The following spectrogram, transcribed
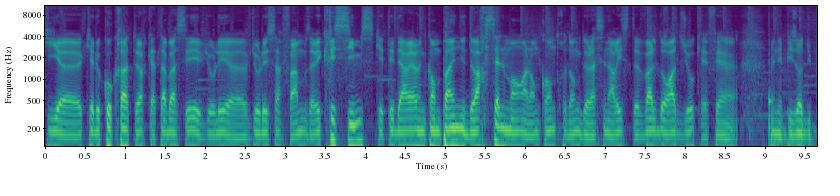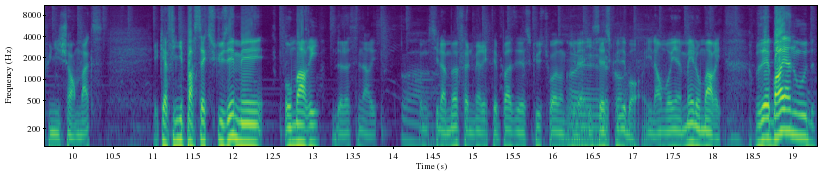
qui, euh, qui est le co-créateur, qui a tabassé et violé, euh, violé sa femme. Vous avez Chris Sims qui était derrière une campagne de harcèlement à l'encontre donc de la scénariste Val Doradio qui avait fait un, un épisode du Punisher Max et qui a fini par s'excuser, mais au mari de la scénariste. Comme si la meuf elle méritait pas des excuses, tu vois. Donc il a- Ouais, il s'est excusé. Bon, il a envoyé un mail au mari. Vous avez Brian Wood,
